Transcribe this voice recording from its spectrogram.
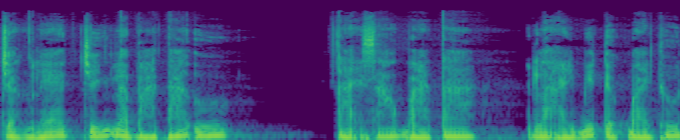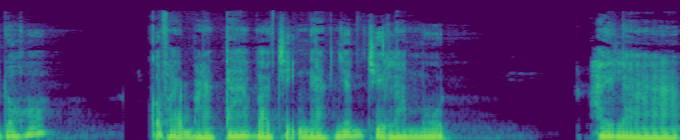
Chẳng lẽ chính là bà ta ư? Tại sao bà ta lại biết được bài thư đó? Có phải bà ta và chị Ngạc Nhân chỉ là một? Hay là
